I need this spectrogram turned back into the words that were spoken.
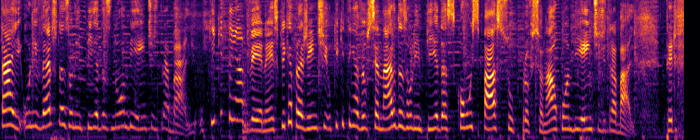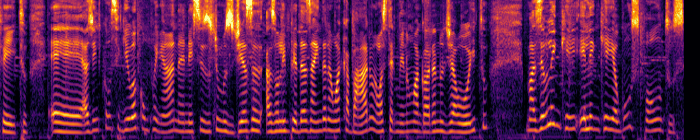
Thay, o universo das Olimpíadas no ambiente de trabalho. O que, que tem a ver, né? Explica pra gente o que, que tem a ver o cenário das Olimpíadas com o espaço profissional, com o ambiente de trabalho. Perfeito. É, a gente conseguiu acompanhar, né, nesses últimos dias, as Olimpíadas ainda não acabaram, elas terminam agora no dia 8, mas eu elenquei, elenquei alguns pontos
